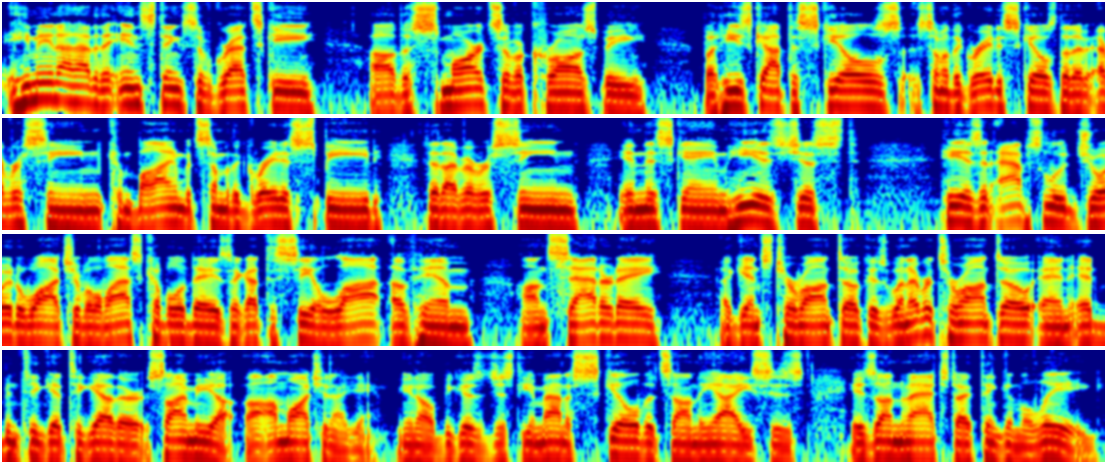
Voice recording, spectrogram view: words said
he may not have the instincts of Gretzky, uh, the smarts of a Crosby, but he's got the skills, some of the greatest skills that I've ever seen, combined with some of the greatest speed that I've ever seen in this game. He is just. He is an absolute joy to watch over the last couple of days. I got to see a lot of him on Saturday against Toronto because whenever Toronto and Edmonton get together, sign me up. I'm watching that game, you know, because just the amount of skill that's on the ice is is unmatched, I think, in the league.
